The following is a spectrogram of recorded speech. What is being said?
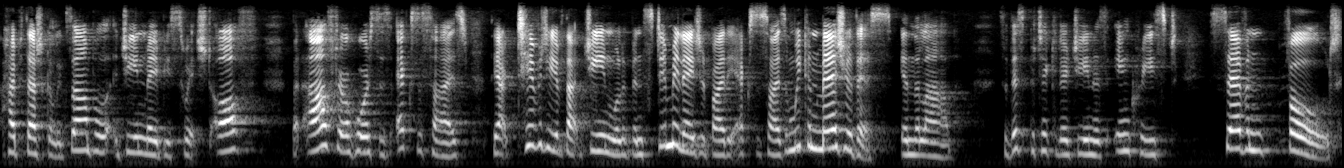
hypothetical example, a gene may be switched off, but after a horse is exercised, the activity of that gene will have been stimulated by the exercise, and we can measure this in the lab. So this particular gene has increased sevenfold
